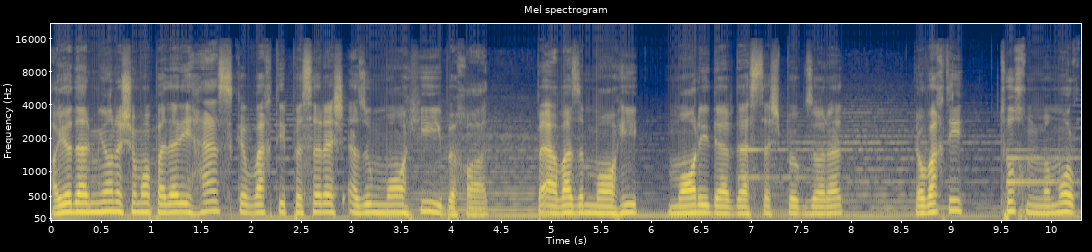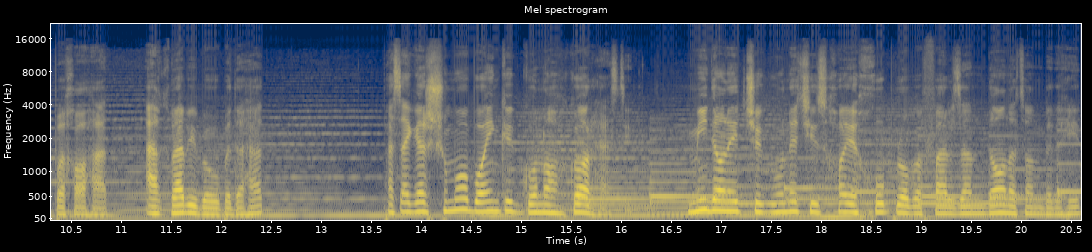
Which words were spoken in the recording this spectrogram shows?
آیا در میان شما پدری هست که وقتی پسرش از او ماهی بخواهد به عوض ماهی ماری در دستش بگذارد؟ یا وقتی تخم مرغ بخواهد اقربی به او بدهد؟ پس اگر شما با اینکه گناهکار هستید می‌دانید چگونه چیزهای خوب را به فرزندانتان بدهید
